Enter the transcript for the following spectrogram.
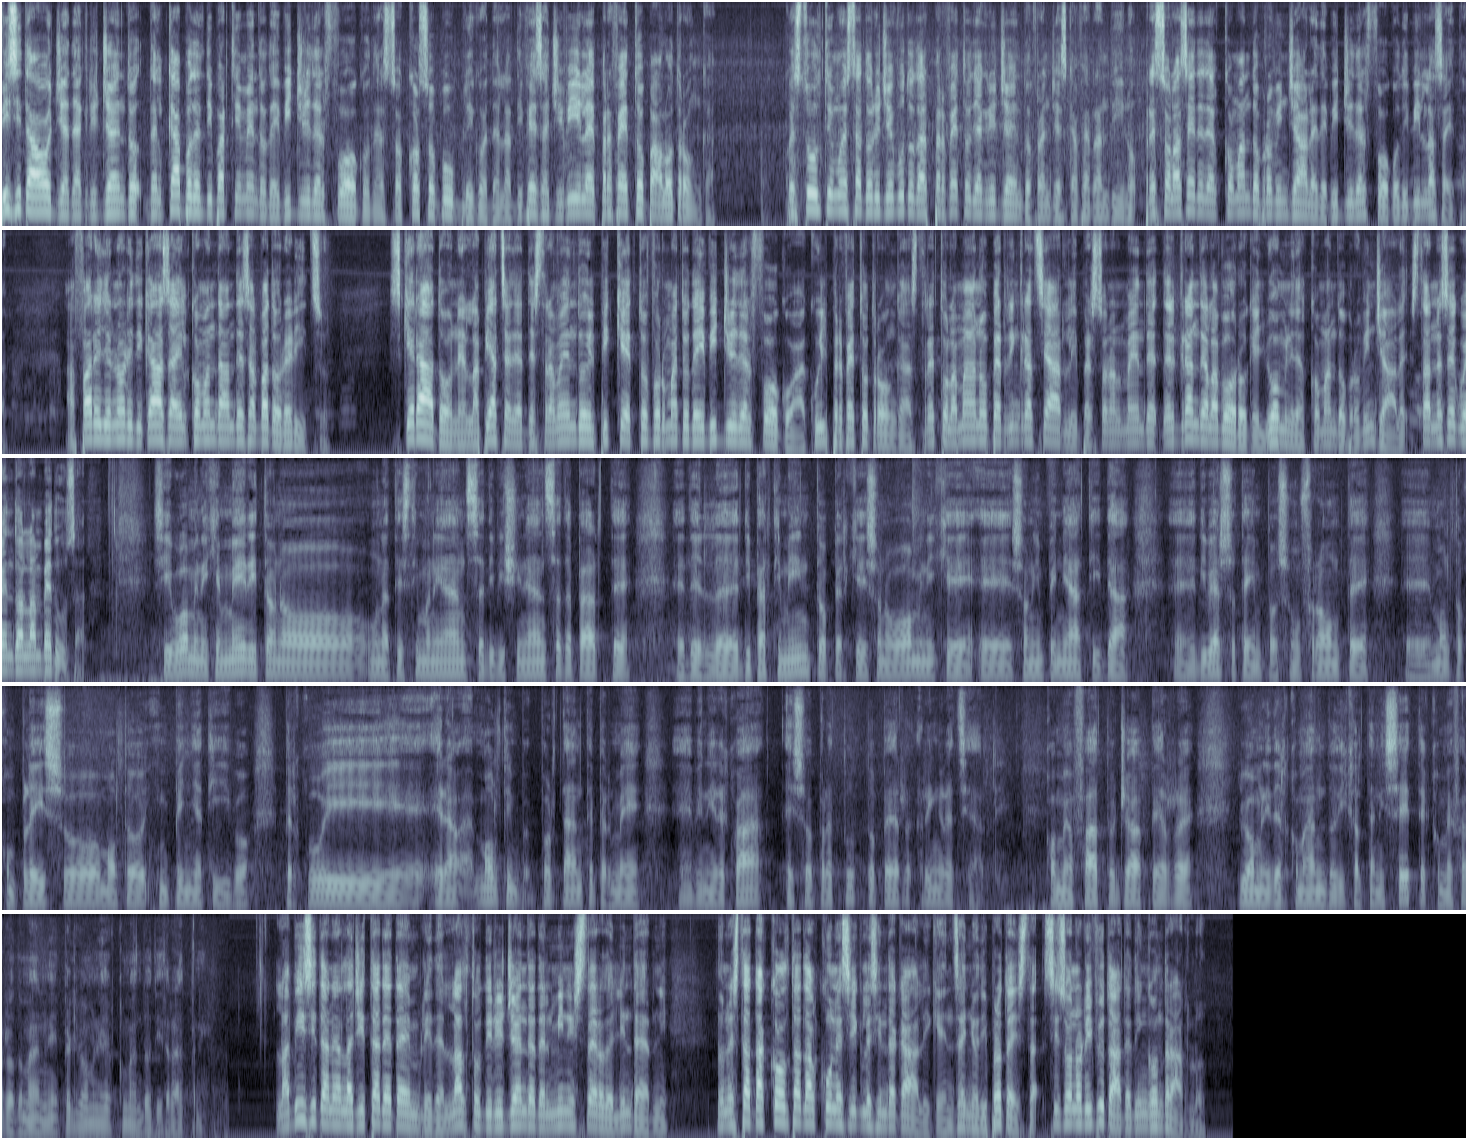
Visita oggi ad Agrigento del capo del Dipartimento dei Vigili del Fuoco, del Soccorso Pubblico e della Difesa Civile, prefetto Paolo Tronca. Quest'ultimo è stato ricevuto dal prefetto di Agrigento, Francesca Ferrandino, presso la sede del Comando Provinciale dei Vigili del Fuoco di Villa Seta. A fare gli onori di casa è il comandante Salvatore Rizzo. Schierato nella piazza di addestramento il picchetto formato dai vigili del fuoco a cui il prefetto Tronca ha stretto la mano per ringraziarli personalmente del grande lavoro che gli uomini del comando provinciale stanno eseguendo a Lampedusa. Sì, uomini che meritano una testimonianza di vicinanza da parte eh, del Dipartimento perché sono uomini che eh, sono impegnati da eh, diverso tempo su un fronte molto complesso, molto impegnativo, per cui era molto importante per me venire qua e soprattutto per ringraziarli come ho fatto già per gli uomini del comando di Caltanissette e come farò domani per gli uomini del comando di Trapani. La visita nella città dei Templi dell'alto dirigente del Ministero degli Interni non è stata accolta da alcune sigle sindacali che in segno di protesta si sono rifiutate di incontrarlo.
